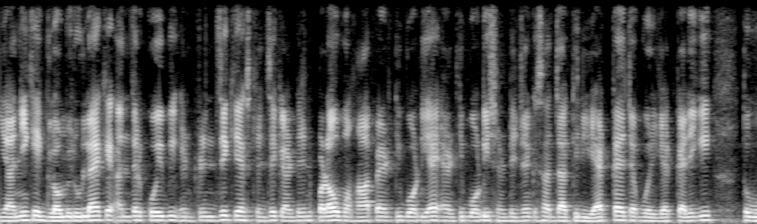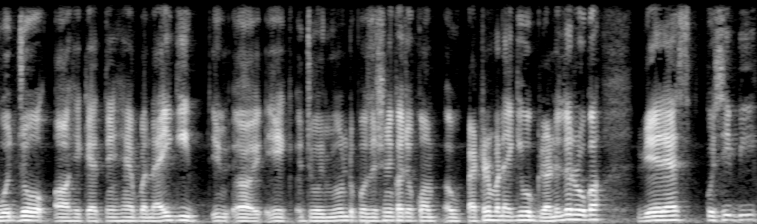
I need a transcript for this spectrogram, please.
यानी कि ग्लोमेरुला के अंदर कोई भी इंट्रेंसिक या एक्सटेंसिक एंटीजन पड़ा हो, वहाँ पर एंटीबॉडी आए एंटीबॉडी एंटीजन के साथ जाकर रिएक्ट करे। जब वो रिएक्ट करेगी तो वो जो ये कहते हैं, बनाएगी एक जो इम्यून डिपोजिशन का जो पैटर्न बनाएगी, वो ग्रैनुलर होगा। वेयर एज किसी भी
